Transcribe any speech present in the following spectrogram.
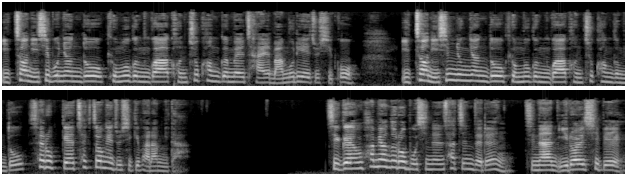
2025년도 교무금과 건축헌금을 잘 마무리해 주시고 2026년도 교무금과 건축헌금도 새롭게 책정해 주시기 바랍니다. 지금 화면으로 보시는 사진들은 지난 1월 10일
